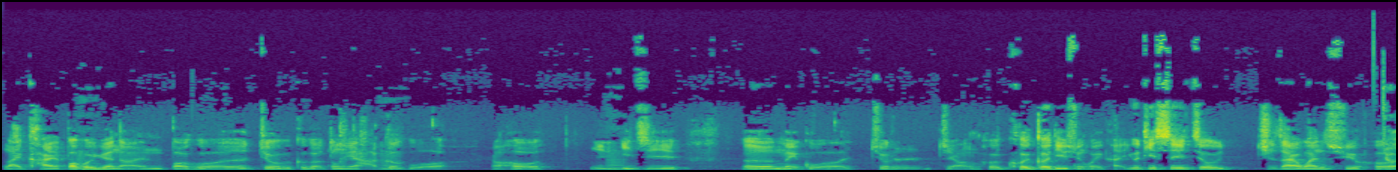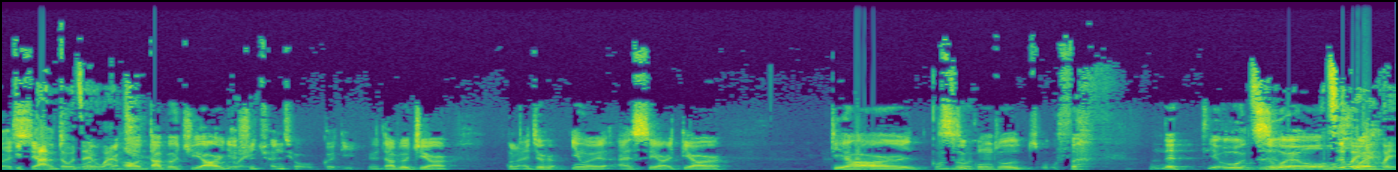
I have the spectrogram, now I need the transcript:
来开，包括越南，包括就各个东亚各国，然后以以及。呃，美国就是这样，会会各地巡回开，UTC 就只在湾区和西雅图，然后 WGR 也是全球各地，因为 WGR 本来就是因为 SCR 第二第二子工作组分，那我子委哦，子委会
